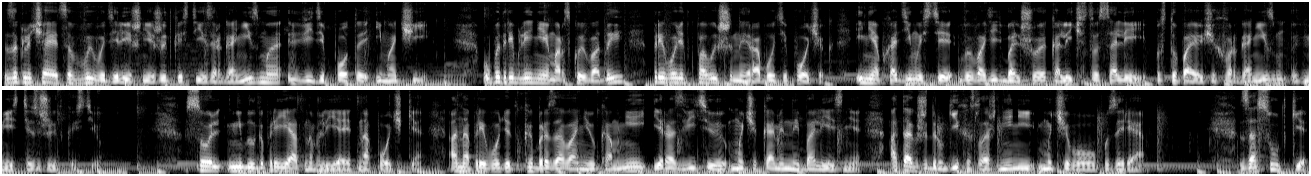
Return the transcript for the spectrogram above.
заключается в выводе лишней жидкости из организма в виде пота и мочи. Употребление морской воды приводит к повышенной работе почек и необходимости выводить большое количество солей, поступающих в организм вместе с жидкостью. Соль неблагоприятно влияет на почки. Она приводит к образованию камней и развитию мочекаменной болезни, а также других осложнений мочевого пузыря. За сутки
